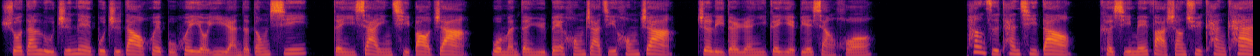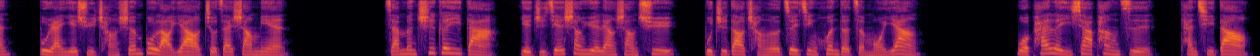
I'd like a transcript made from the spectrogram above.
说丹炉之内不知道会不会有易燃的东西，等一下引起爆炸，我们等于被轰炸机轰炸，这里的人一个也别想活。胖子叹气道：“可惜没法上去看看，不然也许长生不老药就在上面。咱们吃个一打，也直接上月亮上去。”不知道嫦娥最近混得怎么样？我拍了一下胖子，叹气道：“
